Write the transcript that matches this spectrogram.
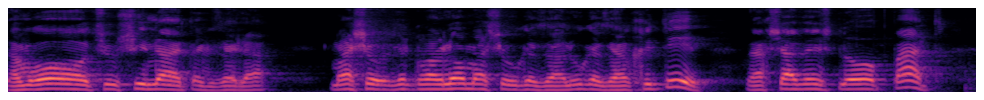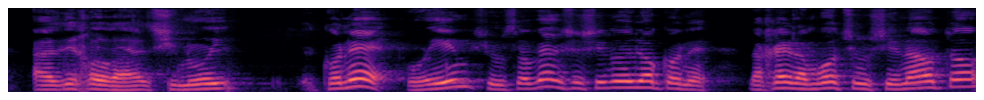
למרות שהוא שינה את הגזלה. משהו, זה כבר לא מה שהוא גזל, הוא גזל חיטים, ועכשיו יש לו פת. אז לכאורה שינוי קונה, רואים שהוא סובר ששינוי לא קונה. לכן למרות שהוא שינה אותו,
